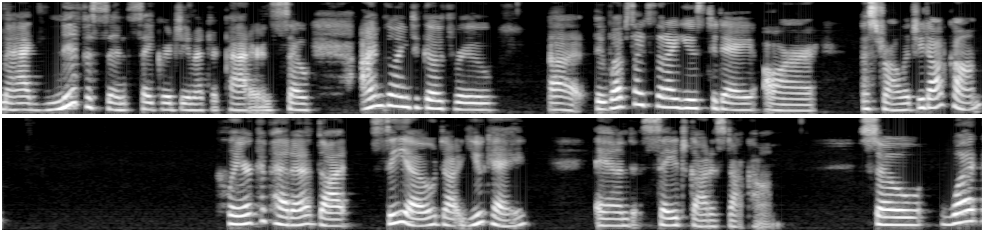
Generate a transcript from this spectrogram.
magnificent sacred geometric patterns. So I'm going to go through uh, the websites that I use today are astrology.com, clairecapetta.co.uk, and sagegoddess.com. So, what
